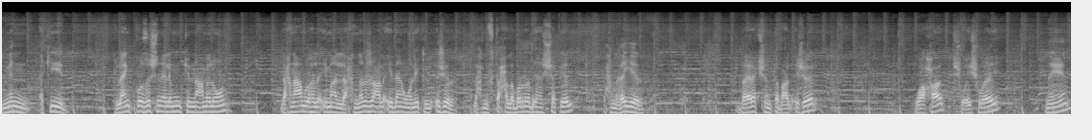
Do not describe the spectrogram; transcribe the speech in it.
من أكيد plank position اللي ممكن نعملهم. رح نعمله هلا إيمان رح نرجع على إيدينا وليك الأجر رح نفتحها لبرا بهالشكل رح نغير direction تبع الأجر. واحد شوي شوي. اثنين.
